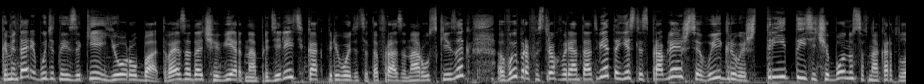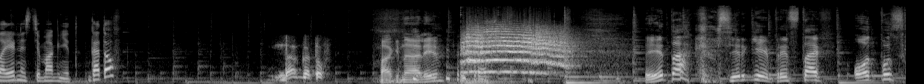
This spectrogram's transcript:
Комментарий будет на языке Йоруба. Твоя задача верно определить, как переводится эта фраза на русский язык. Выбрав из трех вариантов ответа, если справляешься, выигрываешь 3000 бонусов на карту лояльности «Магнит». Готов? Да, готов. Погнали. Итак, Сергей, представь отпуск.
